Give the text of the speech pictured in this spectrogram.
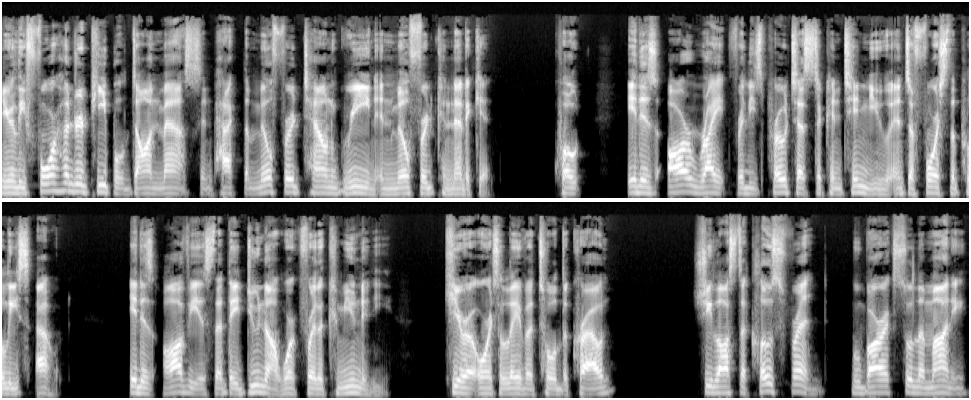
nearly 400 people donned masks and packed the Milford Town Green in Milford, Connecticut. Quote, it is our right for these protests to continue and to force the police out. It is obvious that they do not work for the community, Kira Ortaleva told the crowd. She lost a close friend, Mubarak Soulemane,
